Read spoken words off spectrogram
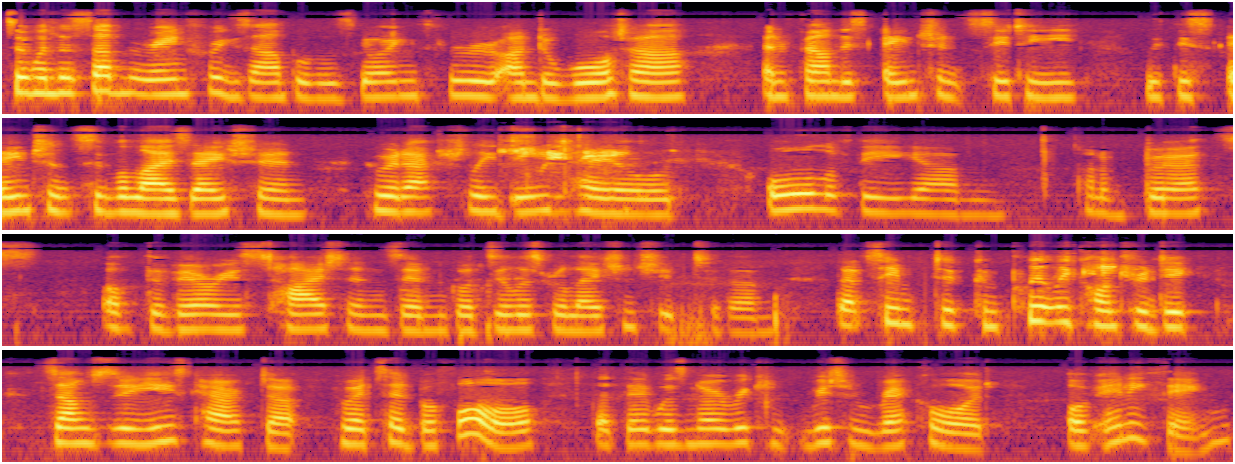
So when the submarine, for example, was going through underwater and found this ancient city with this ancient civilization who had actually detailed all of the um, kind of births of the various titans and Godzilla's relationship to them, that seemed to completely contradict Zhang Ziyi's character, who had said before that there was no written, record of anything.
